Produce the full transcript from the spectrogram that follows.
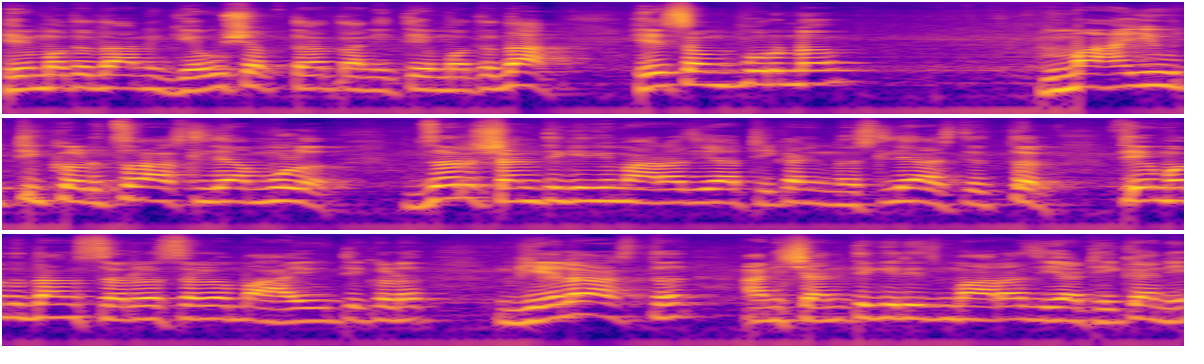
हे मतदान घेऊ शकतात आणि ते मतदान हे संपूर्ण महायुतीकडचं असल्यामुळं जर शांतिगिरी महाराज या ठिकाणी नसले असते तर ते मतदान सरळ सरळ महायुतीकडं गेलं असतं आणि शांतिगिरीज महाराज या ठिकाणी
